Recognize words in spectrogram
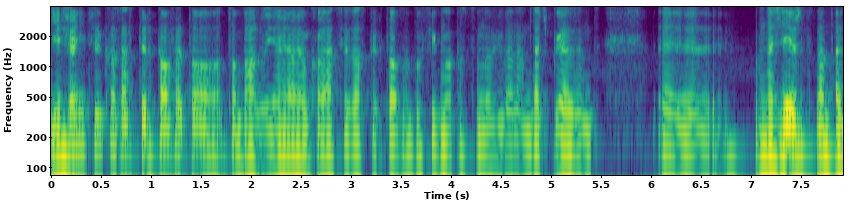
Jeżeli tylko za styrtowe, to, to baluj. Ja miałem kolację za styrtowe, bo firma postanowiła nam dać prezent. Yy, mam nadzieję, że, to nadal,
